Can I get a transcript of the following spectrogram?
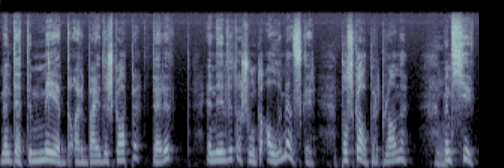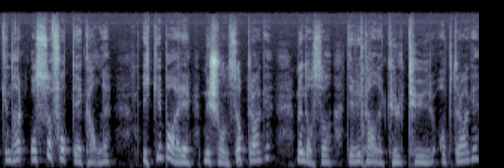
Men dette medarbeiderskapet det er et, en invitasjon til alle mennesker på skaperplanet. Men Kirken har også fått det kallet. Ikke bare misjonsoppdraget, men også det vi kaller kulturoppdraget.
